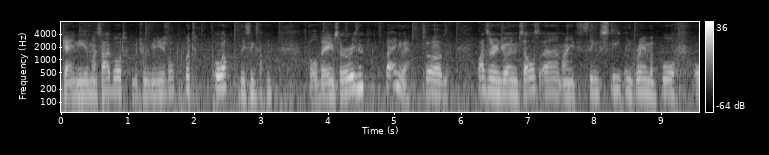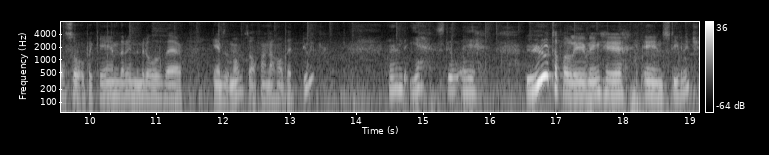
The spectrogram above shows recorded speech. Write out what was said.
get any in my sideboard, which would have been usual. But oh well, these things happen. It's called variance for a reason. But anyway, so lads are enjoying themselves. Um, I think Steve and Graham are both also up a game. They're in the middle of their games at the moment, so I'll find out how they're doing. And yeah, still a beautiful evening here in Stevenage.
